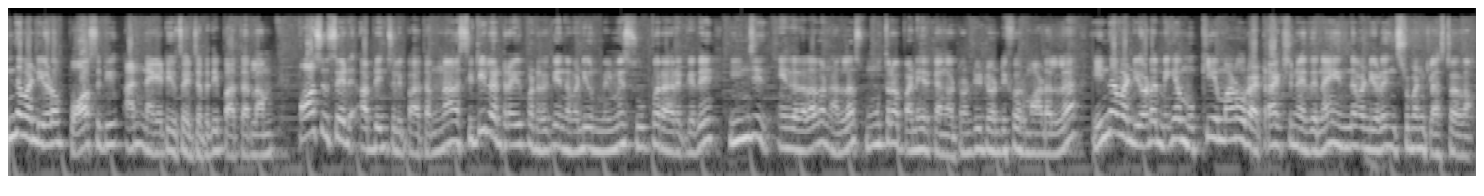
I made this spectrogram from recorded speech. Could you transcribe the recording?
இந்த வண்டியோட பாசிட்டிவ் அண்ட் நெகட்டிவ் சைட்ஸை பற்றி பார்த்துடலாம் பாசிட்டிவ் சைடு அப்படின்னு சொல்லி பார்த்தோம்னா சிட்டியில் டிரைவ் பண்ணுறதுக்கு இந்த வண்டி உண்மையிலுமே சூப்பராக இருக்குது. இன்ஜின் இந்த தடவை நல்லா ஸ்மூத்தாக பண்ணியிருக்காங்க. டுவெண்ட்டி டுவெண்ட்டி ஃபோர் மாடலில் இந்த வண்டியோட மிக முக்கியமான ஒரு அட்ராக்ஷன் எதுனா இந்த வண்டியோட இன்ஸ்ட்ருமெண்ட் கிளஸ்டர் தான்.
